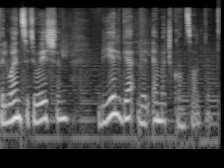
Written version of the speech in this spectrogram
في ال win situation بيلجأ لل image consultant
